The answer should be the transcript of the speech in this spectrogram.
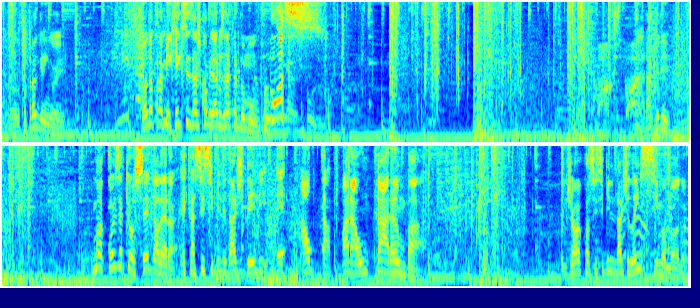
Tô jogando contra gringo aí. Manda pra mim, quem que vocês acham que é o melhor sniper do mundo? Nossa! Caraca, ele... Uma coisa que eu sei, galera, é que a acessibilidade dele é alta para um caramba. Ele joga com acessibilidade lá em cima, mano.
